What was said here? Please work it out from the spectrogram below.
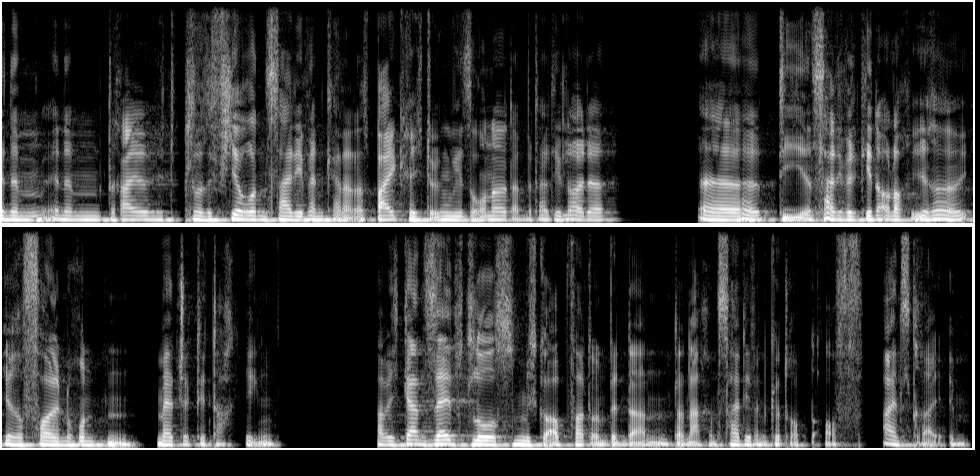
in einem, in einem drei, bzw. vier Runden Side Event keiner das beikriegt, irgendwie so, ne? Damit halt die Leute, äh, die ins Side Event gehen, auch noch ihre, ihre vollen Runden Magic den Tag kriegen. Habe ich ganz selbstlos mich geopfert und bin dann danach ins Side Event gedroppt auf 1-3 im.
